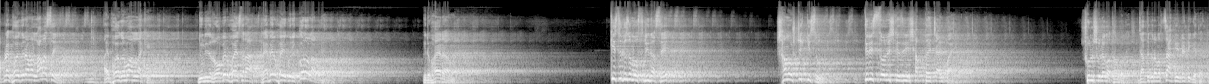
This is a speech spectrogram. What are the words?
আপনাকে ভয় করে আমার লাভ আছে? আমি ভয় করব আল্লাহকে। দুনিয়াতে রবের ভয় ছাড়া র্যাবের ভয়ে করে কোনো লাভ নেই। ভাইরা কিছু কিছু মসজিদ আছে, সামষ্টিক কিছু, তিরিশ চল্লিশ কেজি সপ্তাহে চাল পায়। সুলসুলে কথা বলে, যাতে করে আমার চাকরিটা টিকে থাকে।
